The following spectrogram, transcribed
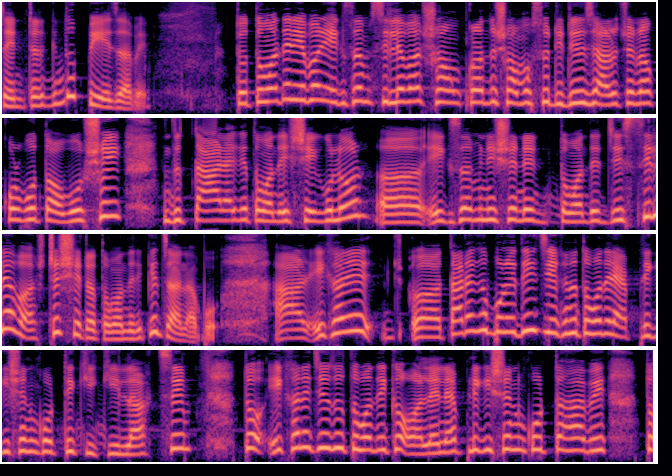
সেন্টার কিন্তু পেয়ে যাবে। তো তোমাদের এবার এক্সাম সিলেবাস সংক্রান্ত সমস্ত ডিটেলস আলোচনা করব, তো অবশ্যই কিন্তু তার আগে তোমাদের সেগুলোর এক্সামিনেশনের তোমাদের যে সিলেবাসটা সেটা তোমাদেরকে জানাব। আর এখানে তার আগে বলে দিই যে এখানে তোমাদের অ্যাপ্লিকেশান করতে কি কি লাগছে। তো এখানে যেহেতু তোমাদেরকে অনলাইন অ্যাপ্লিকেশান করতে হবে, তো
